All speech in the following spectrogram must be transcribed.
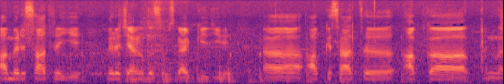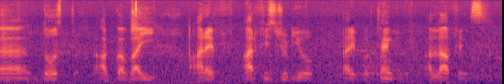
आप मेरे साथ रहिए, मेरे चैनल को सब्सक्राइब कीजिए। आपके साथ, आपका दोस्त, आपका भाई R F Arfi studio Haripur thank you अल्लाह हाफिज़।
